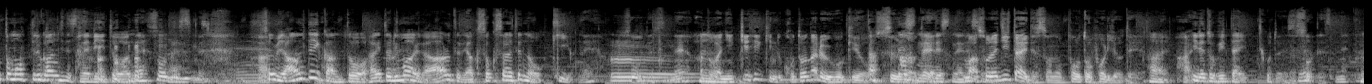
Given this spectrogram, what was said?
っと持ってる感じですねリートはね。そうですね、そういう意味で安定感と配当利回りがある程度約束されてるのは大きいよね。そうですね。あとは日経平均の異なる動きをするのあですねでですね。ですね。まあそれ自体でそのポートフォリオで、はい、入れときたいってことですね。そうですね。こ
